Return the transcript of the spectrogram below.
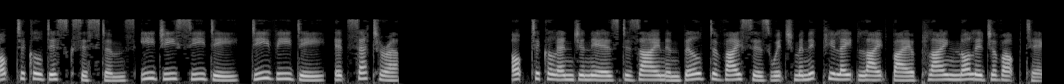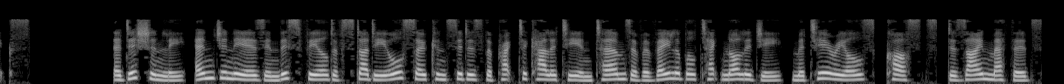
optical disc systems e.g. CD, DVD, etc. Optical engineers design and build devices which manipulate light by applying knowledge of optics. Additionally, engineers in this field of study also considers the practicality in terms of available technology, materials, costs, design methods,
